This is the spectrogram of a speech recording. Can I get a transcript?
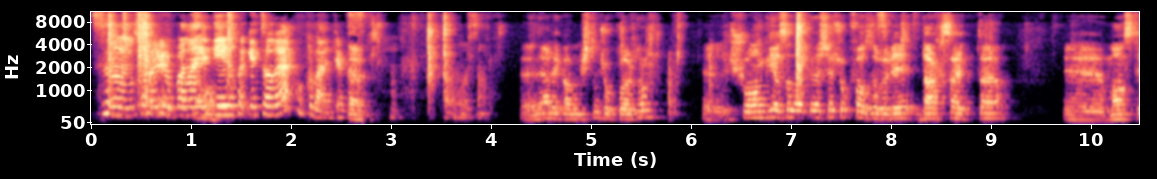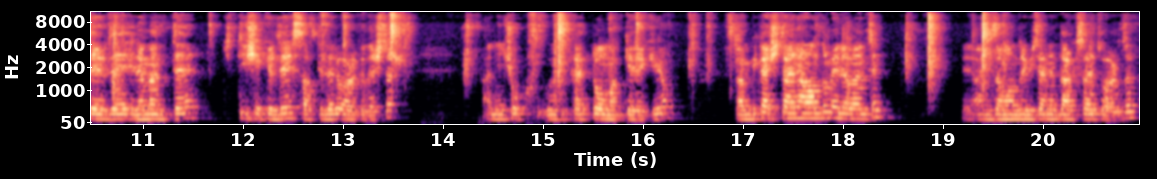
Sen onu soruyor bana Tamam. hediye paket olarak mı kullanacaksın? Evet. Tamam o zaman. E, nerede kalmıştım çok pardon. E, şu an piyasada arkadaşlar çok fazla böyle Dark Side'da, e, Master'de, Element'te ciddi şekilde sattileri var arkadaşlar. Hani çok e, dikkatli olmak gerekiyor. Ben birkaç tane aldım Element'in. E, aynı zamanda bir tane Dark Side vardı.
